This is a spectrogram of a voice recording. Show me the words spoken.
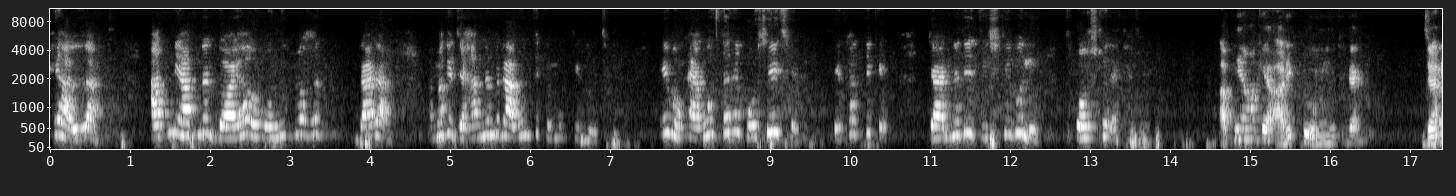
হে আল্লাহ, আপনি আপনার দয়া ও অনুগ্রহ দ্বারা আমাকে জাহান্নামের আগুন থেকে মুক্তি দিয়েছেন এবং এমন স্থানে বসিয়েছেন যেখান থেকে জান্নাতের দৃষ্টিগুলি স্পষ্ট দেখা যায়। আপনি আমাকে আরেকটু অনুমতি দেন যেন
